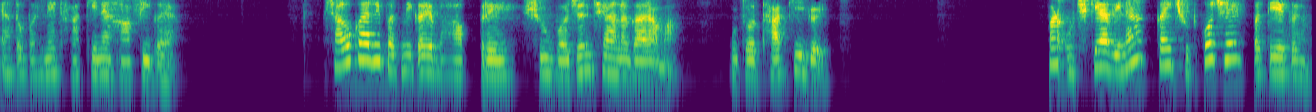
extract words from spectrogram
ત્યાં તો બંને થાકીને હાંફી ગયા. શાહુકારની પત્ની કહે બાપ રે શું વજન છે આ નગારામાં? હું તો થાકી ગઈ. પણ ઉચક્યા વિના કઈ છૂટકો છે? પતિએ કહ્યું,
